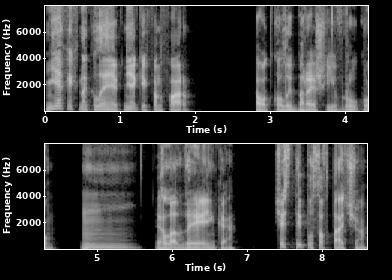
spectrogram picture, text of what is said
Ніяких наклеїк, ніяких фанфар. А от коли береш її в руку, ммм, гладенька. Щось типу софтачо.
